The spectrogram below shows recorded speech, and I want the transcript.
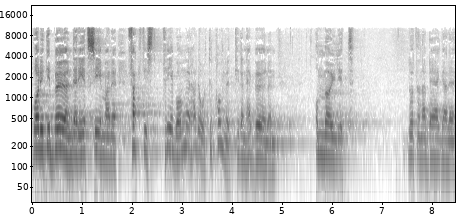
varit i bön där i ett semane, faktiskt tre gånger hade återkommit till den här bönen, om möjligt låt denna bägare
